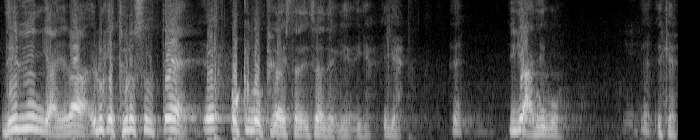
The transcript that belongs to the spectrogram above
내리는 게 아니라 이렇게 들었을 때 예? 어깨 높이가 있어야, 있어야 돼, 이게, 이게, 이게. 예? 이게 아니고. 예? 이렇게.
